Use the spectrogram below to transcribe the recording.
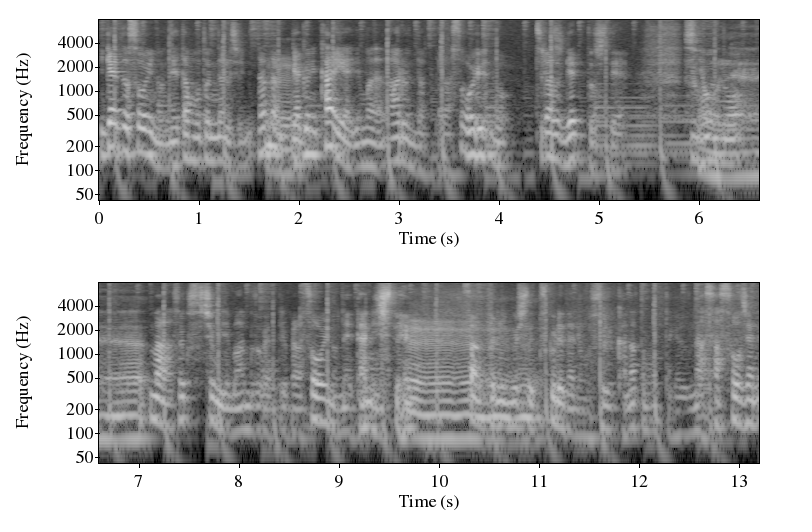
意外とそういうのネタ元になるしなんなら逆に海外でまだあるんだったら、そういうのチラシゲットして日本の、まあそれこそ趣味でバンドとかやってるからそういうのネタにしてサンプリングして作れたりもするかなと思ったけどなさそうじゃね？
